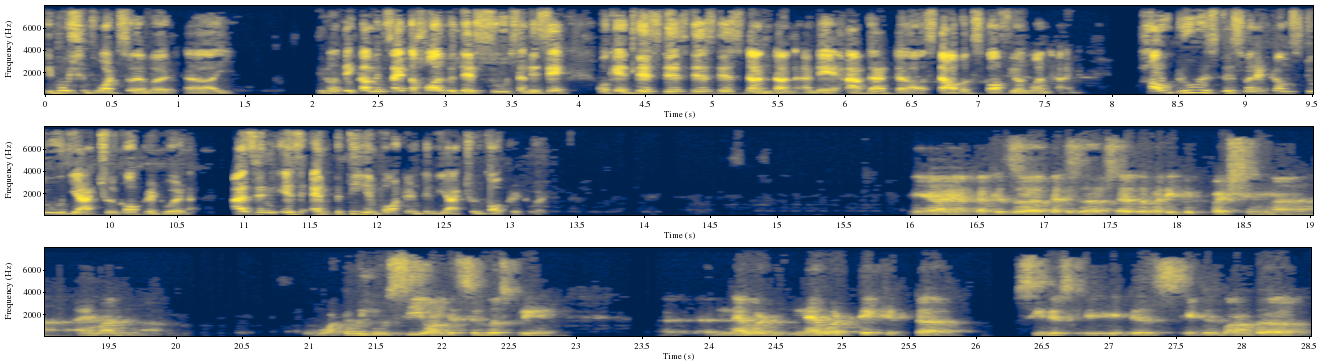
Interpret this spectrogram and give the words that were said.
emotions whatsoever. Uh, you know they come inside the hall with their suits and they say okay this this this this done done and they have that starbucks coffee on one hand. How true is this when it comes to the actual corporate world as in is empathy important in the actual corporate world yeah, yeah that is a that is a that is a very good question uh, Ayman. Uh, whatever you see on the silver screen never never take it uh, seriously. It is it is one of the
